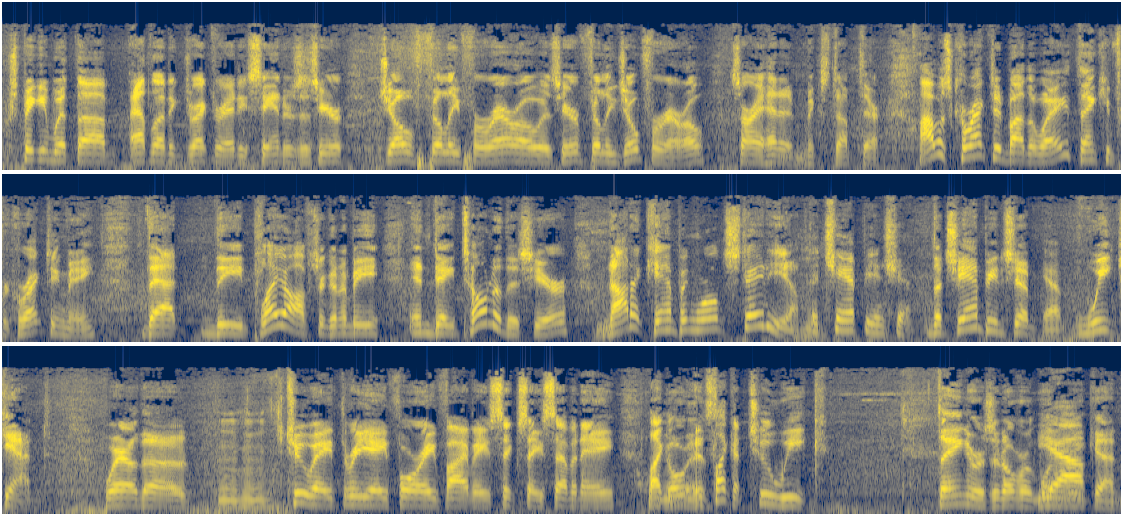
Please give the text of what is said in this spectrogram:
We're speaking with uh, athletic director Eddie Sanders is here. Joe Philly Ferrero is here. Philly Joe Ferrero. Sorry, I had it mixed up there. I was corrected, by the way. Thank you for correcting me. That the playoffs are going to be in Daytona this year, not at Camping World Stadium. The championship. The championship Yep. weekend. where the Mm-hmm. two A, three A, four A, five A, six A, seven A, like over, it's like a two week thing, or is it over one yeah. weekend?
